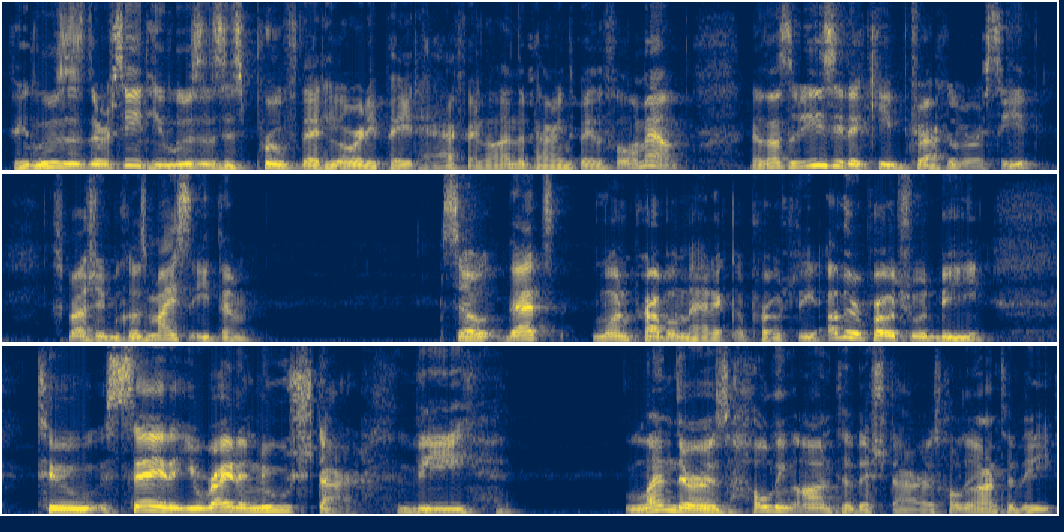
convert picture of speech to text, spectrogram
If he loses the receipt, he loses his proof that he already paid half, and he'll end up having to pay the full amount. Now, it's not so easy to keep track of a receipt, especially because mice eat them. So that's one problematic approach. The other approach would be to say that you write a new shtar. The lender is holding on to the shtar, is holding on to the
